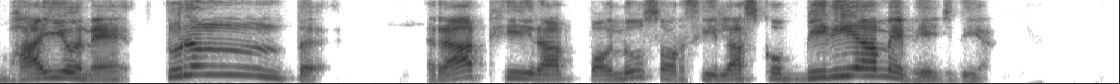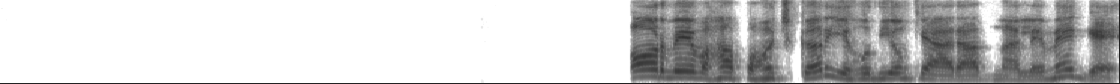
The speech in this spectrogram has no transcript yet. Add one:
भाइयों ने तुरंत रात ही रात पौलुस और सीलास को बिरिया में भेज दिया। और वे वहाँ पहुंचकर यहूदियों के आराधनालय में गए।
